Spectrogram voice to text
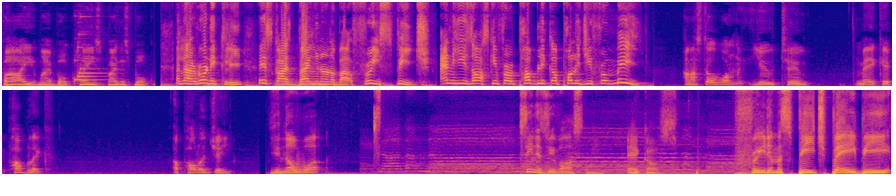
Buy my book. Please buy this book. And ironically, this guy's banging on about free speech and he's asking for a public apology from me. And I still want you to make a public apology. You know what? Seeing as you've asked me, it goes. Freedom of speech, baby.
